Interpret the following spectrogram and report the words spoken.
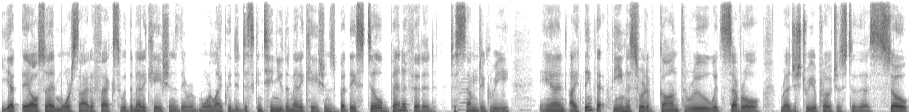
Yet they also had more side effects with the medications. They were more likely to discontinue the medications, but they still benefited to some degree. And I think that theme has sort of gone through with several registry approaches to this. So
